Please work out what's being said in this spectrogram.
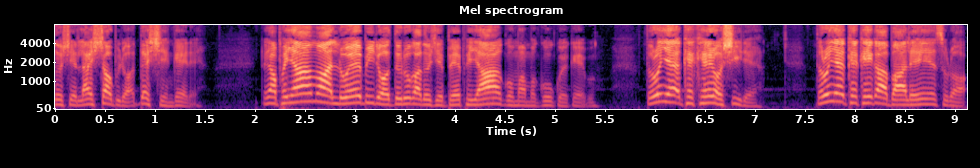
ဆိုရှင်လိုက်လျှောက်ပြီးတော့အသက်ရှင်ခဲ့တယ်ဒါကြောင့်ဖရာမှလွဲပြီးတော့သူတို့ကဆိုရှင်ဘယ်ဖရာကိုမှမကိုးကွယ်ခဲ့ဘူးသူတို့ရဲ့အခက်ခဲတော့ရှိတယ်သူတို့ရဲ့အခက်ခဲကဘာလဲဆိုတော့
